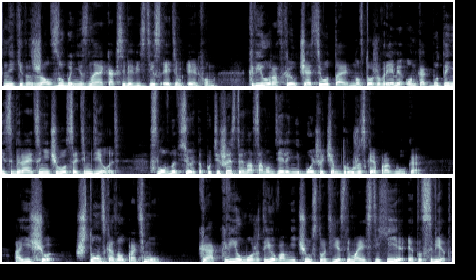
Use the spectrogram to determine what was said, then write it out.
Никита сжал зубы, не зная, как себя вести с этим эльфом. Квилл раскрыл часть его тайн, но в то же время он как будто и не собирается ничего с этим делать. Словно все это путешествие на самом деле не больше, чем дружеская прогулка. А еще, что он сказал про тьму? Как Квилл может ее во мне чувствовать, если моя стихия – это свет?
